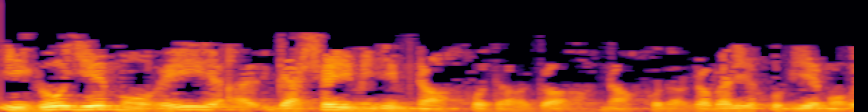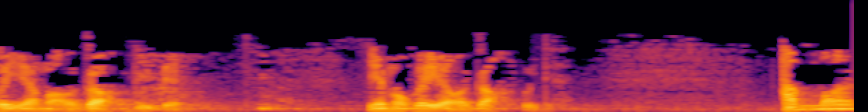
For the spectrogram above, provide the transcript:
ایگو یه موقعی گشایی میگیم ناخداگاه ناخداگاه ولی خوب یه موقعی هم آگاه بوده. یه موقعی آگاه بوده. اما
